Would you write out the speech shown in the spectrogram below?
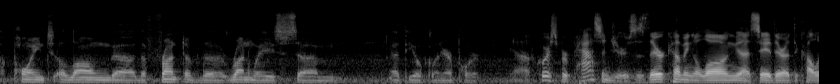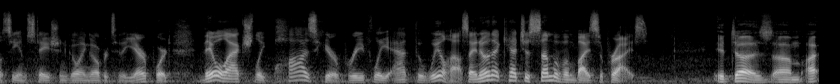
a point along uh, the front of the runways um, at the Oakland Airport. Yeah, of course, for passengers, as they're coming along, uh, say they're at the Coliseum station going over to the airport, they will actually pause here briefly at the wheelhouse. I know that catches some of them by surprise. It does. Um, I,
